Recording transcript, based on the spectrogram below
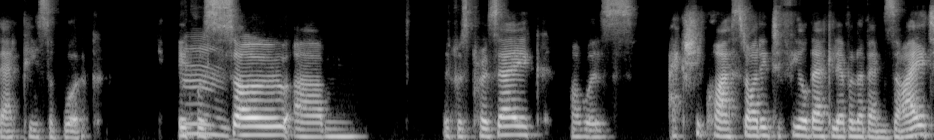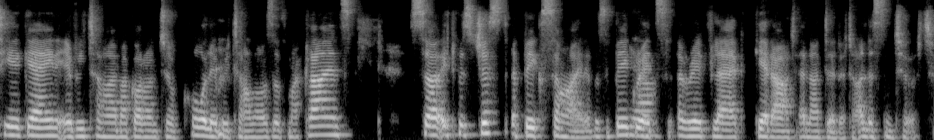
that piece of work. It mm. was so, um, it was prosaic. I was actually quite starting to feel that level of anxiety again every time I got onto a call, every time I was with my clients. So it was just a big sign. It was a big Yeah. red a red flag. Get out, and I did it. I listened to it.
